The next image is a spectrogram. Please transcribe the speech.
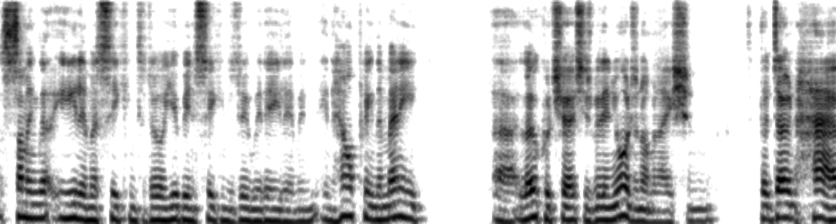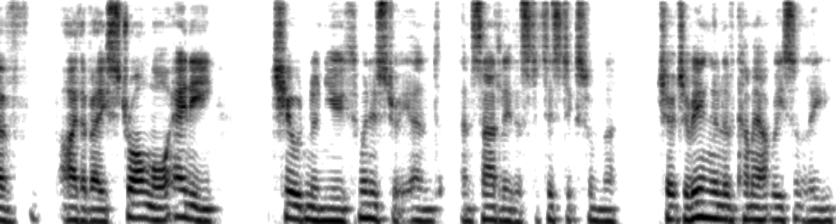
something that Elim are seeking to do, or you've been seeking to do with Elim, in, in helping the many uh, local churches within your denomination that don't have either very strong or any children and youth ministry. And and sadly, the statistics from the Church of England have come out recently,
